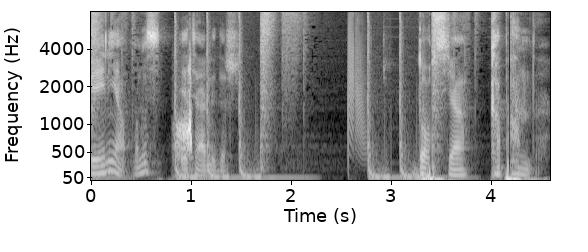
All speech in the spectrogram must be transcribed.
beğeni yapmanız yeterlidir. Dosya kapandı.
